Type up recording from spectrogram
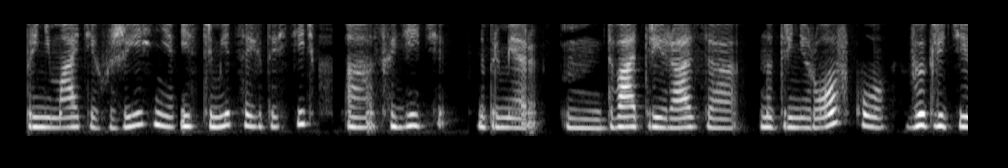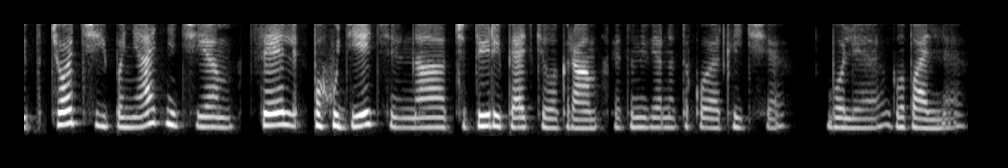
принимать их в жизни и стремиться их достичь. А, сходить, например, два-три раза на тренировку выглядит четче и понятнее, чем цель похудеть на 4-5 килограмм. Это, наверное, такое отличие, более глобальное,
